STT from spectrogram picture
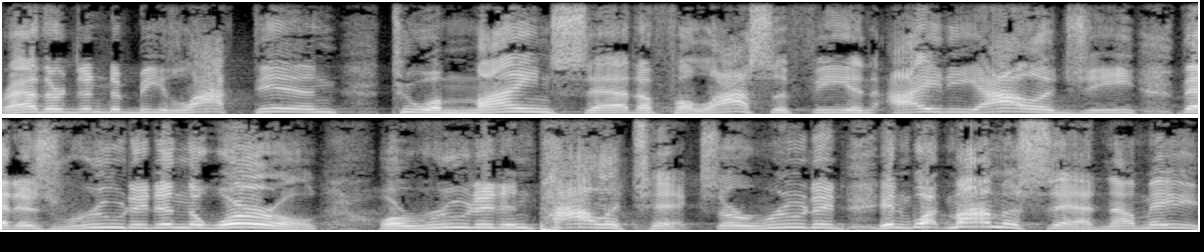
rather than to be locked in to a mindset, a philosophy, an ideology that is rooted in the world or rooted in politics or rooted in what mama said. Now maybe,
